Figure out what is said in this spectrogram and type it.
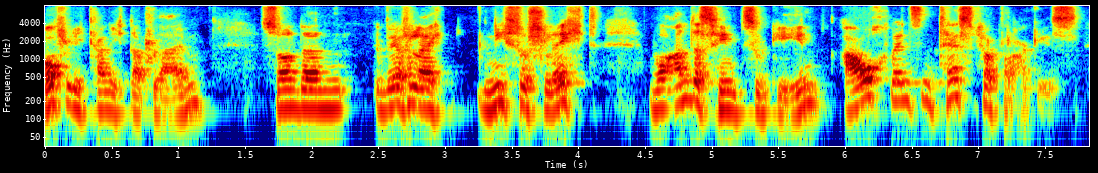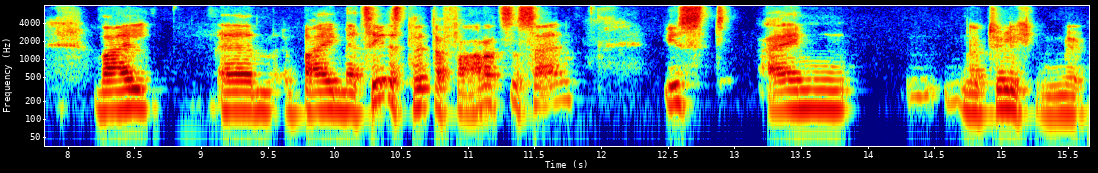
hoffentlich kann ich da bleiben, sondern wäre vielleicht nicht so schlecht, woanders hinzugehen, auch wenn es ein Testvertrag ist. Weil ähm, bei Mercedes dritter Fahrer zu sein, ist ein, natürlich eine,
